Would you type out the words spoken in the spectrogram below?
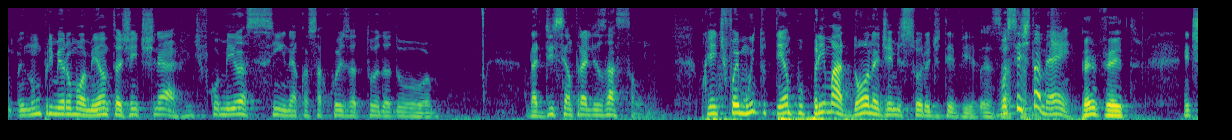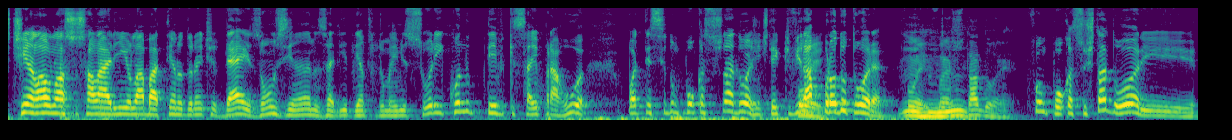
no- num primeiro momento, a gente, né, a gente ficou meio assim, né, com essa coisa toda do. da descentralização. Porque a gente foi muito tempo primadona de emissora de TV. Vocês também. Perfeito. A gente tinha lá o nosso salarinho lá batendo durante 10, 11 anos ali dentro de uma emissora e quando teve que sair pra rua, pode ter sido um pouco assustador. A gente teve que virar Foi. produtora. Foi, Uhum. foi assustador. é. Foi um pouco assustador e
